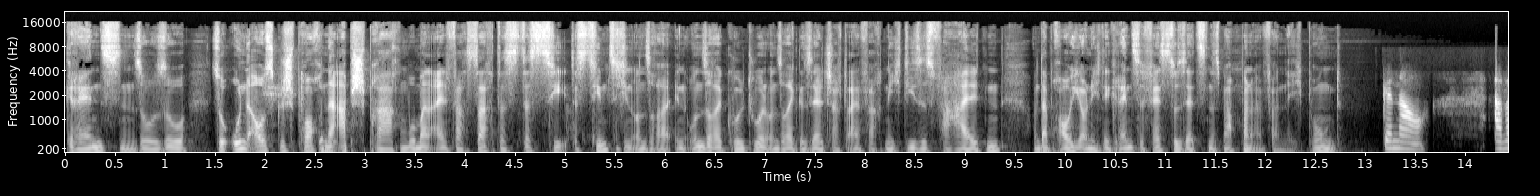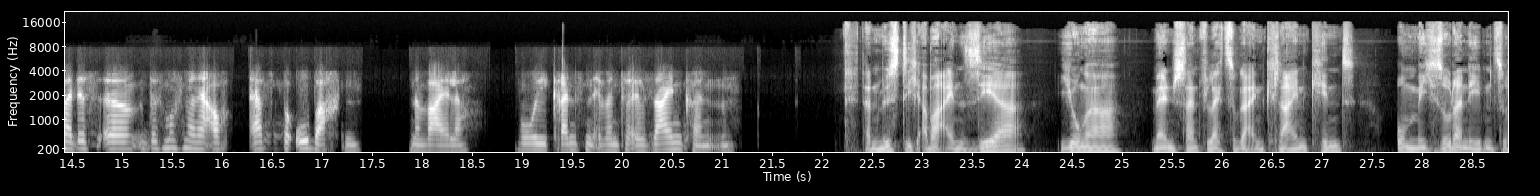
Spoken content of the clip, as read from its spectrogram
Grenzen, so, so, so unausgesprochene Absprachen, wo man einfach sagt, das, das, das ziemt sich in unserer, in unserer Kultur, in unserer Gesellschaft einfach nicht, dieses Verhalten. Und da brauche ich auch nicht eine Grenze festzusetzen, das macht man einfach nicht. Punkt. Genau. Aber das, äh, das muss man ja auch erst beobachten, eine Weile, wo die Grenzen eventuell sein könnten. Dann müsste ich aber ein sehr junger Mensch sein, vielleicht sogar ein Kleinkind, um mich so daneben zu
